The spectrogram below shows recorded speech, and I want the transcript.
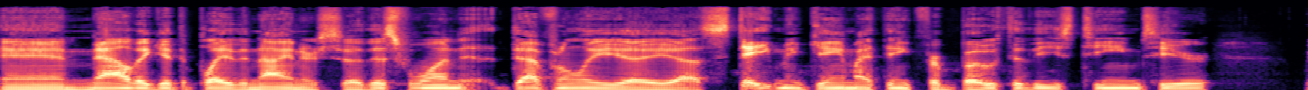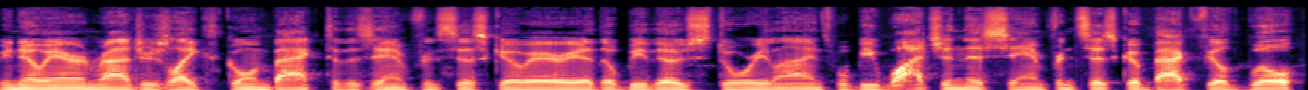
And now they get to play the Niners. So this one, definitely a, a statement game, I think, for both of these teams here. We know Aaron Rodgers likes going back to the San Francisco area. There'll be those storylines. We'll be watching this San Francisco backfield. Will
